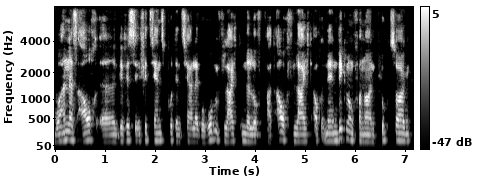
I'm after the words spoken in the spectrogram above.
woanders auch äh, gewisse Effizienzpotenziale gehoben, vielleicht in der Luftfahrt auch, vielleicht auch in der Entwicklung von neuen Flugzeugen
